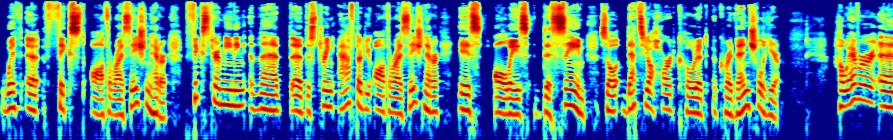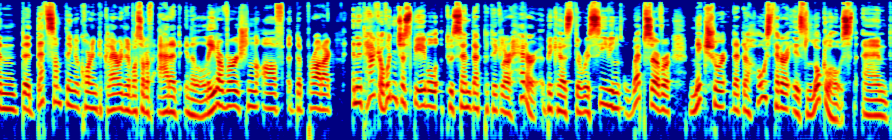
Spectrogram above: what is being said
with a fixed authorization header. Fixed here meaning that uh, the string after the authorization header is always the same. So that's your hard coded credential here. However, and that's something according to Claroty that was sort of added in a later version of the product. An attacker wouldn't just be able to send that particular header because the receiving web server makes sure that the host header is localhost and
